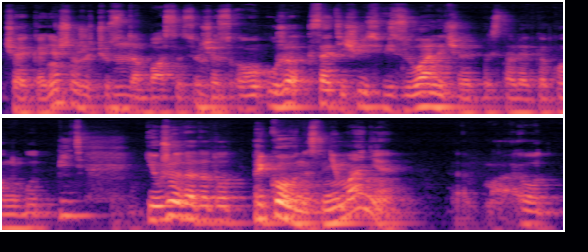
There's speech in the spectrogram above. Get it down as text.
Человек, конечно же, чувствует mm-hmm. опасность. Вот сейчас уже, кстати, еще есть визуальный человек представляет, как он будет пить, и уже вот эта вот прикованность внимания, вот,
